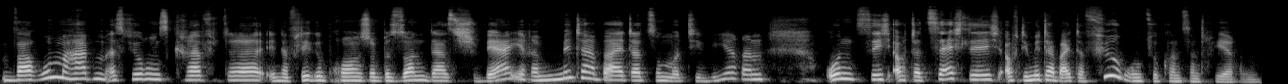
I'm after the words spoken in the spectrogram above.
warum haben es Führungskräfte in der Pflegebranche besonders schwer, ihre Mitarbeiter zu motivieren und sich auch tatsächlich auf die Mitarbeiterführung zu konzentrieren?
